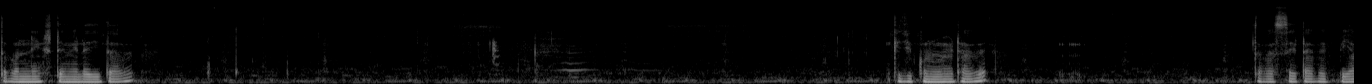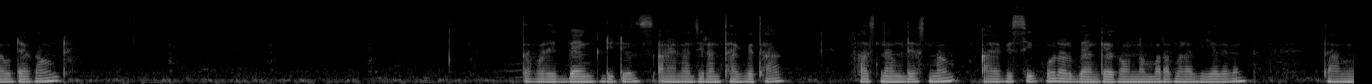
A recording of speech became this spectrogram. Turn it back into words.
তারপর নেক্সটে মেরে দিতে হবে। কিছুক্ষণ ওয়েট হবে। তারপর সেট হবে পে আউট অ্যাকাউন্ট তারপরে ব্যাংক ডিটেলস আয়না যেরকম থাকবে থাক ফার্স্ট নাম লাস্ট নাম আইএফএসসি কোড আর ব্যাংক অ্যাকাউন্ট নাম্বার আপনারা দিয়ে দেবেন। তা আমি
